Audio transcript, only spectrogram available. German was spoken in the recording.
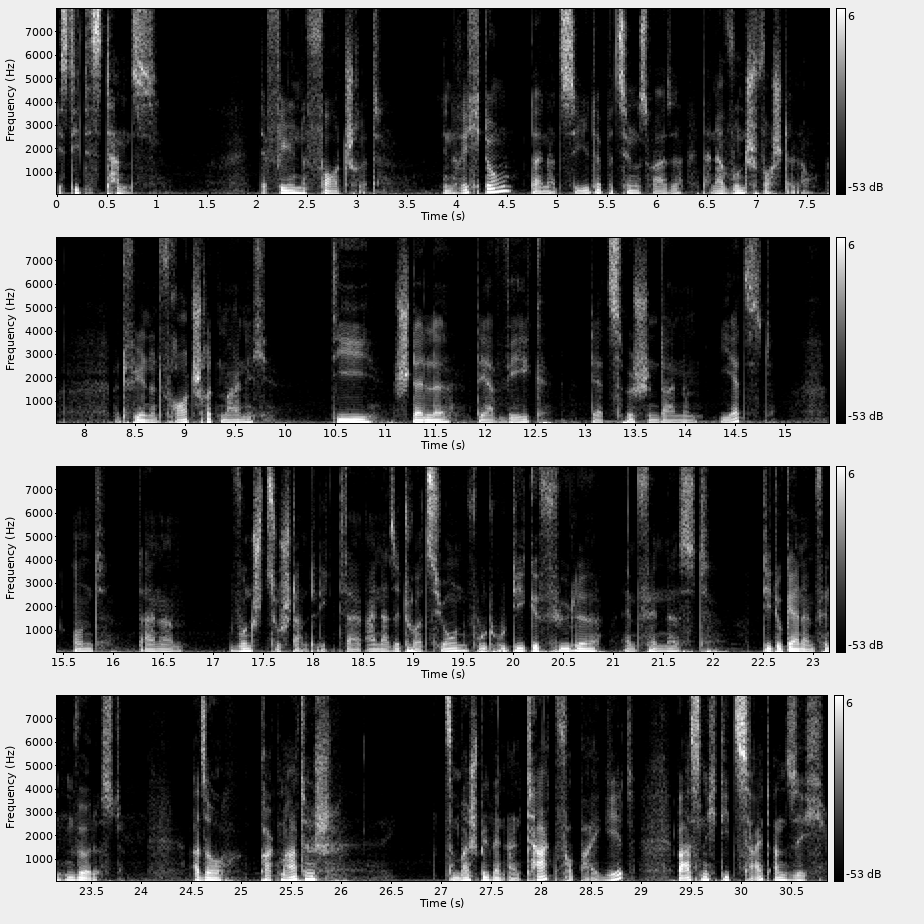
ist die Distanz, der fehlende Fortschritt in Richtung deiner Ziele bzw. deiner Wunschvorstellung. Mit fehlenden Fortschritt meine ich die Stelle, der Weg, der zwischen deinem Jetzt und deinem Wunschzustand liegt, einer Situation, wo du die Gefühle empfindest, die du gerne empfinden würdest. Also pragmatisch, zum Beispiel wenn ein Tag vorbeigeht, war es nicht die Zeit an sich,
